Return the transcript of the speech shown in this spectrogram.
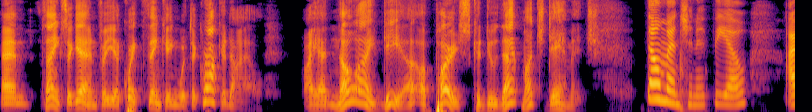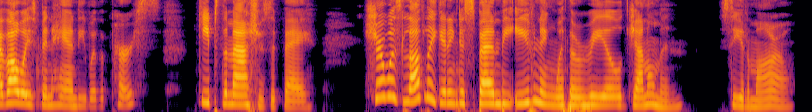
And thanks again for your quick thinking with the crocodile. I had no idea a purse could do that much damage. Don't mention it, Theo. I've always been handy with a purse. Keeps the mashers at bay. Sure was lovely getting to spend the evening with a real gentleman. See you tomorrow.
